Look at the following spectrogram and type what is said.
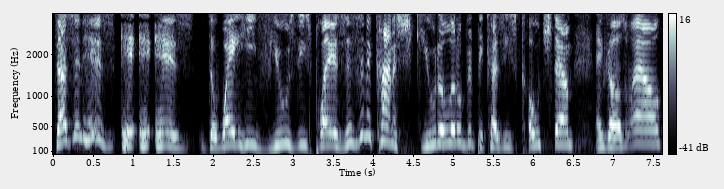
doesn't his his the way he views these players isn't it kind of skewed a little bit because he's coached them and goes, well,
